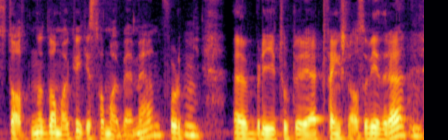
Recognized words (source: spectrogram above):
staten og Danmark vil ikke samarbeide med dem. Folk mm. blir torturert, fengsla osv. Mm.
